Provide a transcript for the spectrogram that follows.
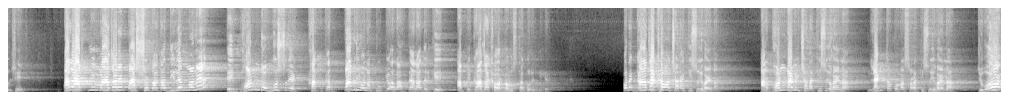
বুঝে। আরে আপনি মাজারে পাঁচশো টাকা দিলেন মানে এই ভণ্ড মুশরেক খানকার পাগড়িওয়ালা, টুপিওয়ালা তেলাদেরকে আপনি গাঁজা খাওয়ার ব্যবস্থা করে দিলেন। ওটা গাঁজা খাওয়া ছাড়া কিছুই হয় না। আর ভণ্ডামি ছাড়া কিছুই হয় না। ল্যাংটাপোনা ছাড়া কিছুই হয় না। যুবক,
